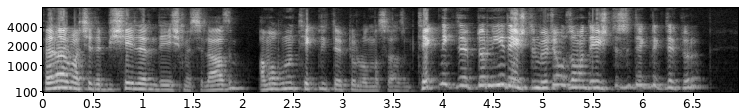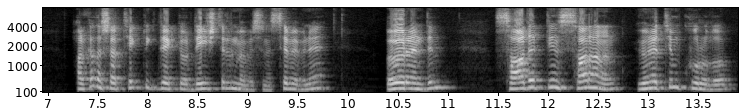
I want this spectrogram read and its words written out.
Fenerbahçe'de bir şeylerin değişmesi lazım. Ama bunun teknik direktör olması lazım. Teknik direktör niye değiştirmiyor hocam? O zaman değiştirsin teknik direktörü. Arkadaşlar teknik direktör değiştirilmemesinin sebebini öğrendim. Saadettin Saran'ın yönetim kurulu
